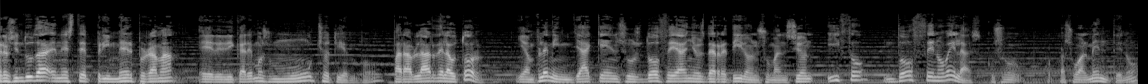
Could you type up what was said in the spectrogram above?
Pero sin duda en este primer programa eh, dedicaremos mucho tiempo para hablar del autor, Ian Fleming, ya que en sus 12 años de retiro en su mansión hizo 12 novelas, casu- casualmente, ¿no?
